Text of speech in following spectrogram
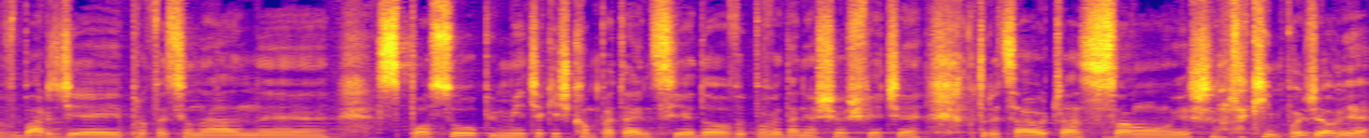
w bardziej profesjonalny sposób i mieć jakieś kompetencje do wypowiadania się o świecie które cały czas są jeszcze na takim poziomie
